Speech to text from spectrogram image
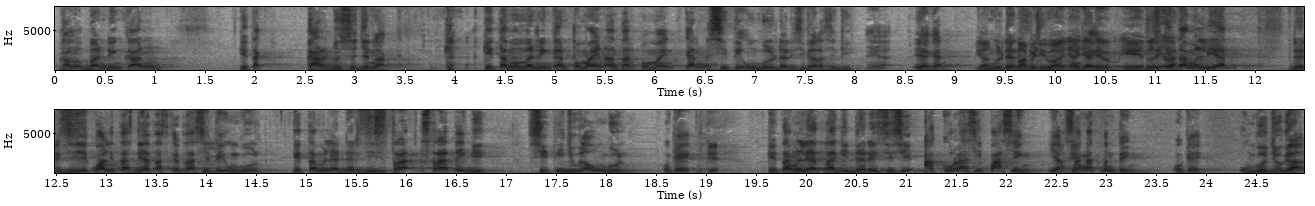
kalau bandingkan kita kardus sejenak, kita membandingkan pemain antar pemain, kan City unggul dari segala segi. ya Iya kan? Yang unggul tim lapis duanya aja tim Terus lah. kita melihat dari sisi kualitas di atas kertas City unggul. Kita melihat dari sisi stra- strategi City juga unggul. Oke? Oke. Kita melihat lagi dari sisi akurasi passing yang sangat penting. Oke? Unggul juga.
